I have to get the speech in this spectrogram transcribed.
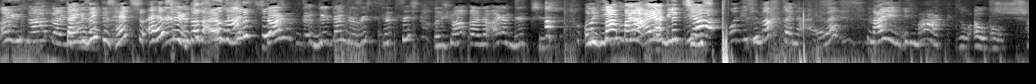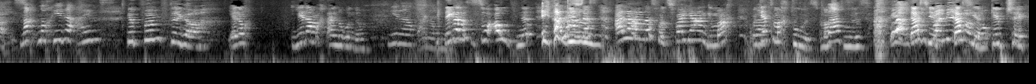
Und ich hab keine Dein Eier. Gesicht ist häss- hässlich und deine Eier sind glitschig. Dann geht dein Gesicht witzig und ich mag meine Eier glitschig. Und ich mag meine Eier glitschig. Und ich mach deine Eier. Was? Nein, ich mag. So, au. Oh, scheiße. Macht noch jeder eins? Gib fünf, Digga. Ja doch, jeder macht eine Runde. Jeder noch eine. Runde. Digga, das ist so out, ne? Ich hab Alle haben, das, alle haben das vor zwei Jahren gemacht und jetzt mach du es. Mach Was? du es. Ja, Das hier, bei mir das hier, so. gib Check.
